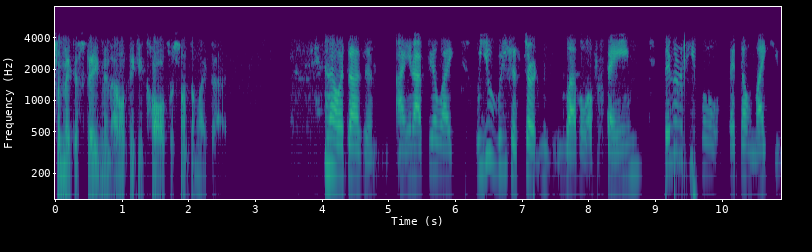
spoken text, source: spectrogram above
to make a statement. I don't think it called for something like that. No, it doesn't. I, you know, I feel like when you reach a certain level of fame, there are going to people that don't like you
